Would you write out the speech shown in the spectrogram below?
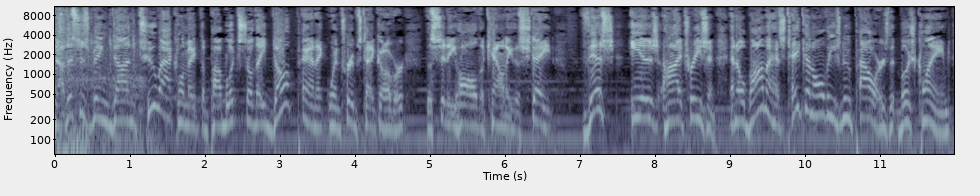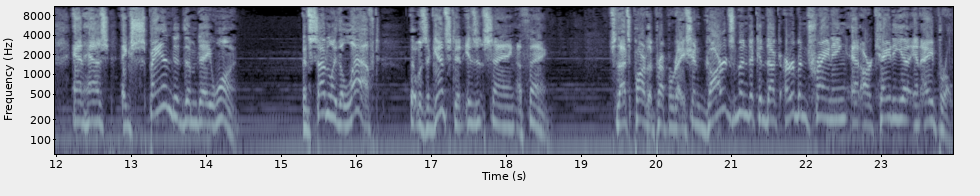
Now, this is being done to acclimate the public so they don't panic when troops take over the city hall, the county, the state. This is high treason. And Obama has taken all these new powers that Bush claimed and has expanded them day one. And suddenly the left that was against it isn't saying a thing. So that's part of the preparation. Guardsmen to conduct urban training at Arcadia in April.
